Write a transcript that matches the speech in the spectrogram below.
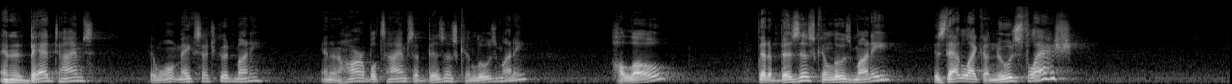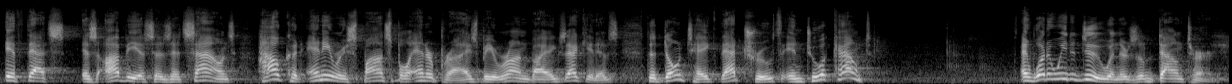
and in bad times, it won't make such good money? And in horrible times, a business can lose money? Hello? That a business can lose money? Is that like a news flash? If that's as obvious as it sounds, how could any responsible enterprise be run by executives that don't take that truth into account? And what are we to do when there's a downturn?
